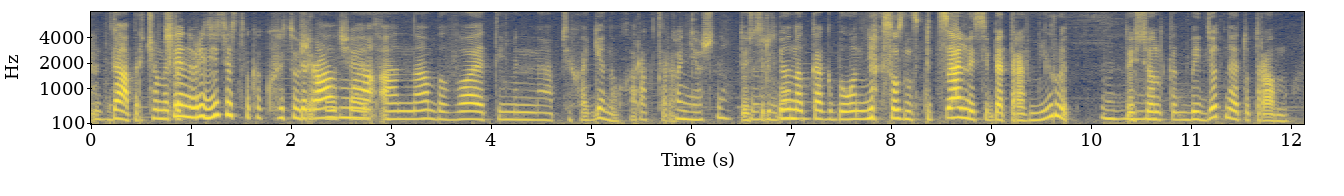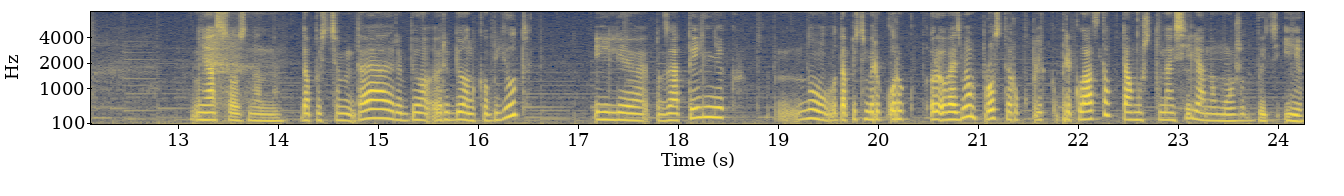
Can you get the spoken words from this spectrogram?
Да, причем это член вредительства какое-то травма, получается. она бывает именно психогенного характера. Конечно. То есть ребенок как бы он неосознанно специально себя травмирует, то есть он как бы идет на эту травму неосознанно. Допустим, да, ребенка бьют или подзатыльник. Ну, допустим, ру- ру- возьмем просто рукоприкладство, потому что насилие, оно может быть и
